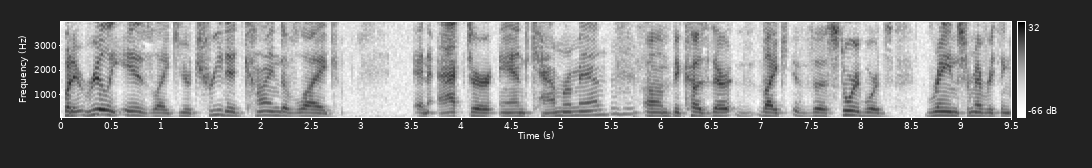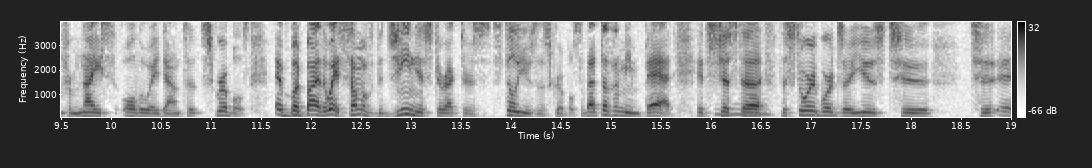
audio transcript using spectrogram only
But it really is like you're treated kind of like an actor and cameraman um, because they're like the storyboards range from everything from nice all the way down to scribbles. Uh, But by the way, some of the genius directors still use the scribbles, so that doesn't mean bad. It's just uh, the storyboards are used to to uh,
